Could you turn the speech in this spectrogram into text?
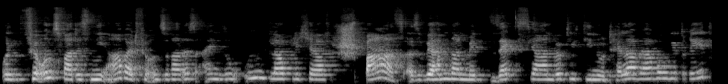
Und für uns war das nie Arbeit, für uns war das ein so unglaublicher Spaß. Also wir haben dann mit sechs Jahren wirklich die Nutella-Werbung gedreht,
